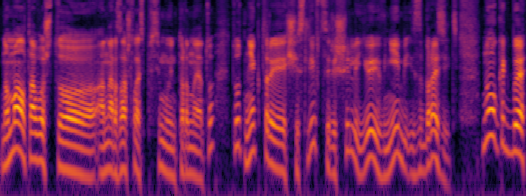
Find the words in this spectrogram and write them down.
Но мало того, что она разошлась по всему интернету, тут некоторые счастливцы решили ее и в небе изобразить. Ну, как бы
